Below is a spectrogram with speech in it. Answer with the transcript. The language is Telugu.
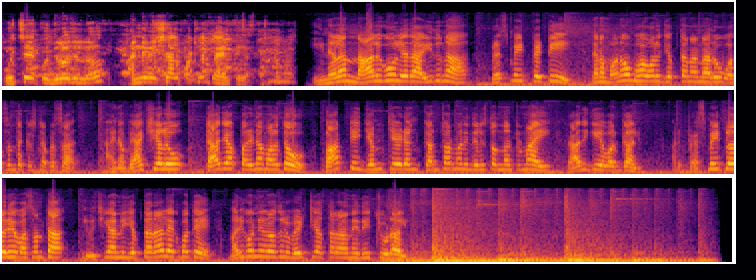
వచ్చే కొద్ది రోజుల్లో అన్ని విషయాల పట్ల క్లారిటీ ఇస్తాను. ఈ నెల నాలుగు లేదా ఐదున ప్రెస్ మీట్ పెట్టి తన మనోభావాలు చెప్తానన్నారు వసంత కృష్ణప్రసాద్ ఆయన వ్యాఖ్యలు తాజా పరిణామాలతో పార్టీ జంప్ చేయడం కన్ఫర్మ్ అని తెలుస్తోందంటున్నాయి రాజకీయ వర్గాలు. మరి ప్రెస్ మీట్లోనే వసంత ఈ విషయాన్ని చెప్తారా లేకపోతే మరికొన్ని రోజులు వెయిట్ చేస్తారా అనేది చూడాలి.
